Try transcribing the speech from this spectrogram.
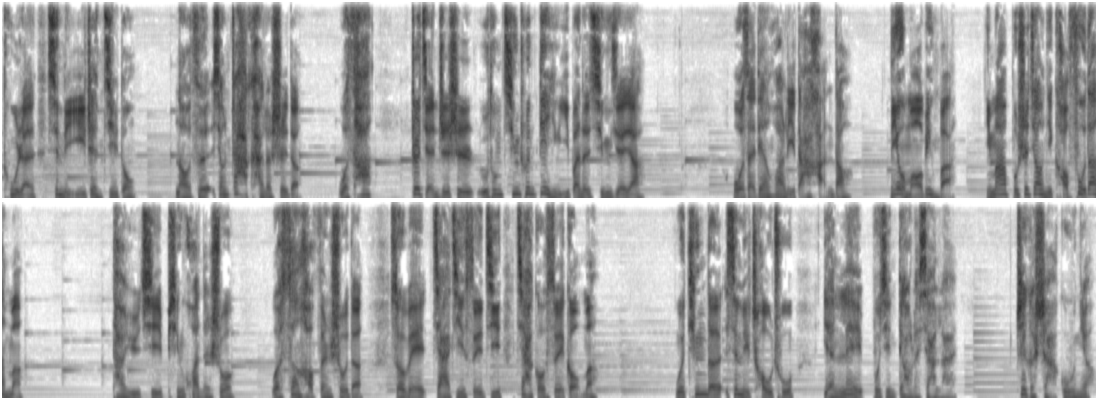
突然心里一阵悸动，脑子像炸开了似的。我擦，这简直是如同青春电影一般的情节呀！我在电话里大喊道：“你有毛病吧？你妈不是叫你考复旦吗？”他语气平缓地说：“我算好分数的，所谓嫁鸡随鸡，嫁狗随狗吗？”我听得心里踌躇，眼泪不禁掉了下来。这个傻姑娘，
